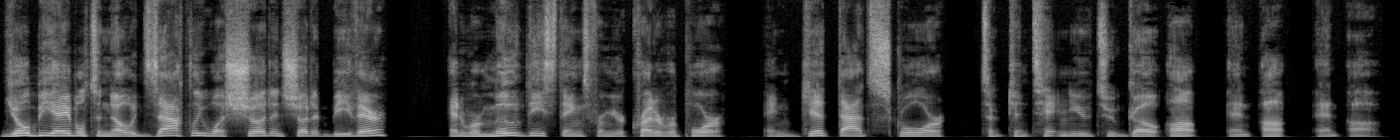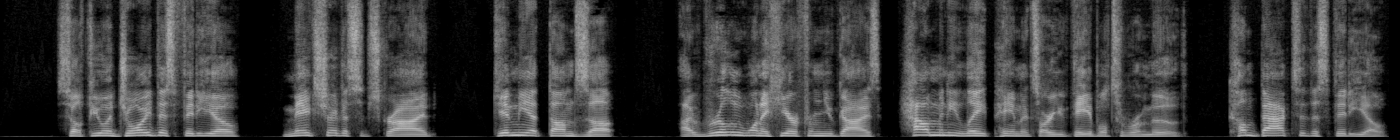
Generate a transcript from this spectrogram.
you'll be able to know exactly what should and shouldn't be there and remove these things from your credit report and get that score to continue to go up and up and up. So if you enjoyed this video, make sure to subscribe, give me a thumbs up. I really want to hear from you guys. How many late payments are you able to remove? Come back to this video,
